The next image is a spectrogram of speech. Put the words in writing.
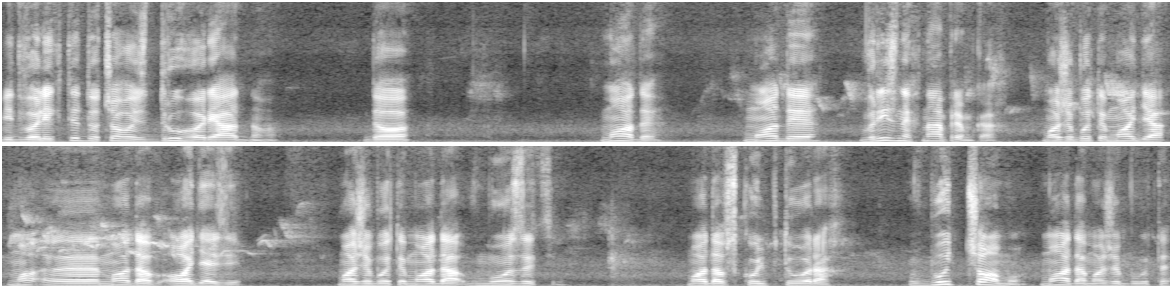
Відволікти до чогось другорядного, до моди. Моди в різних напрямках. Може бути модя, е, мода в одязі, може бути мода в музиці, мода в скульптурах. В будь-чому мода може бути.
